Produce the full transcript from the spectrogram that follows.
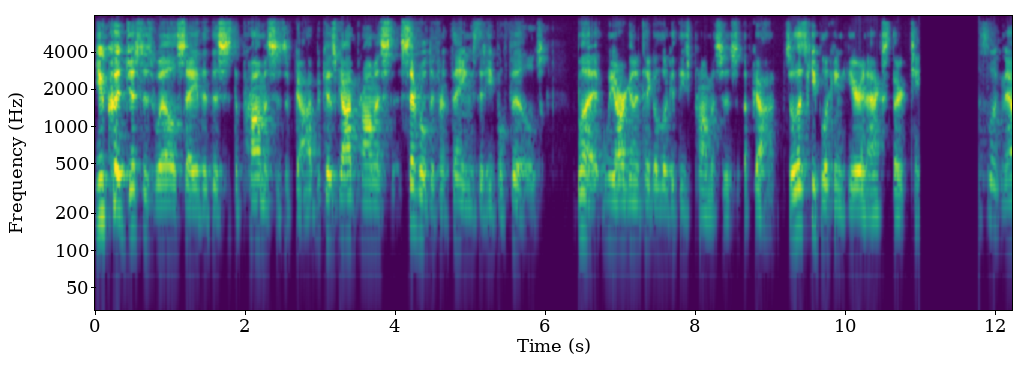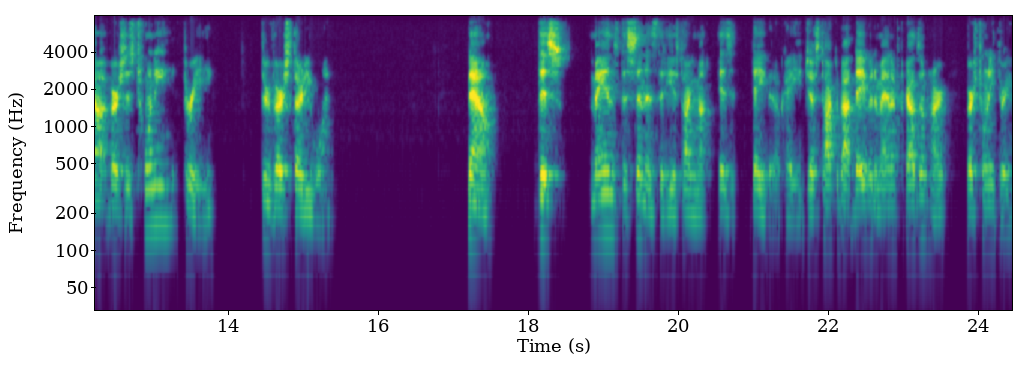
You could just as well say that this is the promises of God because God promised several different things that he fulfills. But we are going to take a look at these promises of God. So let's keep looking here in Acts 13. Let's look now at verses 23 through verse 31. Now, this man's descendants that he is talking about is David. Okay, he just talked about David, a man after God's own heart. Verse 23.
